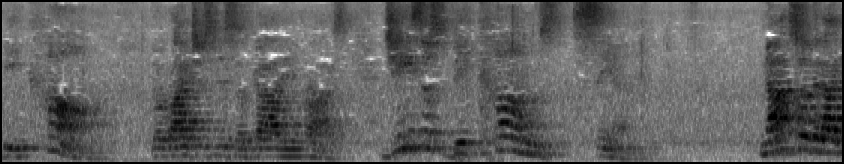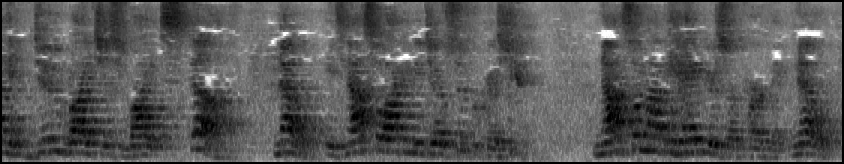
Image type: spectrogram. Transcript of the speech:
become the righteousness of God in Christ. Jesus becomes sin. Not so that I can do righteous, right stuff. No, it's not so I can be Joe Super Christian. Not so my behaviors are perfect. No,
